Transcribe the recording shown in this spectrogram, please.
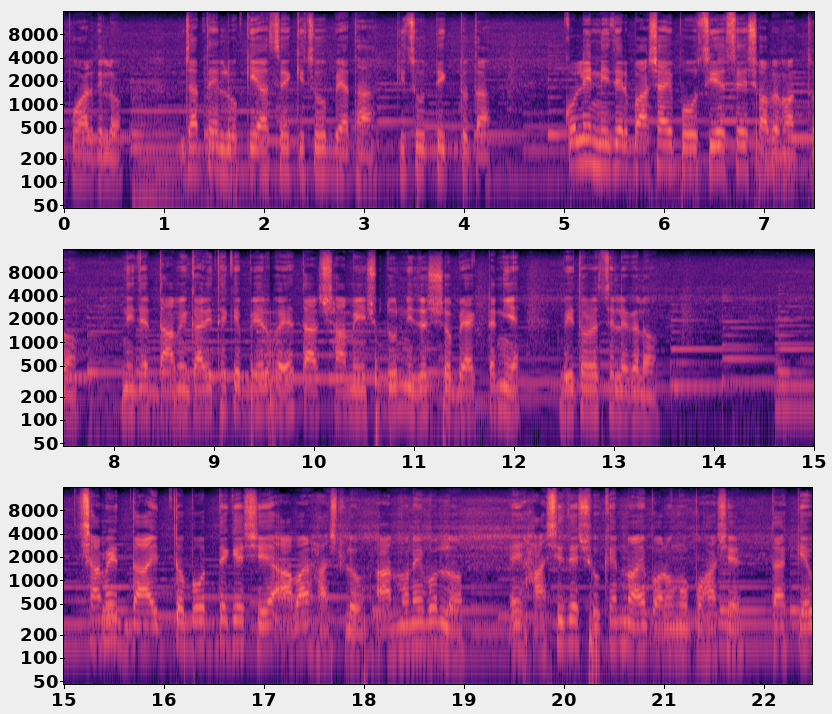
উপহার দিল, যাতে লুকিয়ে আছে কিছু ব্যথা, কিছু তিক্ততা। কলি নিজের বাসায় পৌঁছিয়েছে সবেমাত্র। নিজের দামি গাড়ি থেকে বের হয়ে তার স্বামী শুধু নিজস্ব ব্যাগটা নিয়ে ভিতরে চলে গেল। স্বামীর দায়িত্ববোধ দেখে সে আবার হাসলো। আর মনে বলল, এই হাসি যে সুখের নয়, বরং উপহাসের, তা কেউ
